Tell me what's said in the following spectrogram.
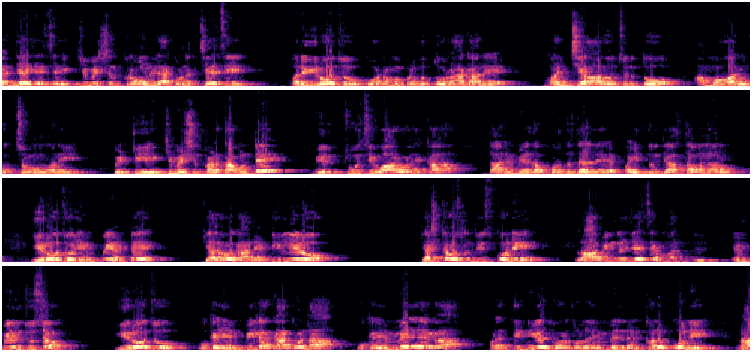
ఎంజాయ్ చేసే ఎగ్జిబిషన్ గ్రౌండ్ లేకుండా చేసి మరి ఈరోజు కూటమి ప్రభుత్వం రాగానే మంచి ఆలోచనతో అమ్మవారి ఉత్సవం అని పెట్టి ఎగ్జిబిషన్ పెడతా ఉంటే మీరు చూసి వారం లేక దాని మీద బురద జల్లే ప్రయత్నం చేస్తా ఉన్నారు. ఈరోజు ఎంపీ అంటే గెలవగానే ఢిల్లీలో గెస్ట్ హౌస్లు తీసుకొని లాబింగ్లు చేసే మన్ ఎంపీలను చూసాం. ఈరోజు ఒక ఎంపీగా కాకుండా ఒక ఎమ్మెల్యేగా ప్రతి నియోజకవర్గంలో ఎమ్మెల్యేని కలుపుకొని నా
